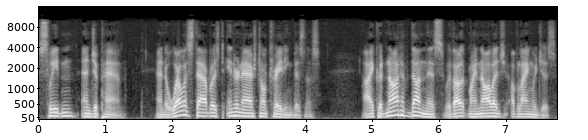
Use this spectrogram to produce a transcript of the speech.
Sweden, and Japan, and a well established international trading business. I could not have done this without my knowledge of languages.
